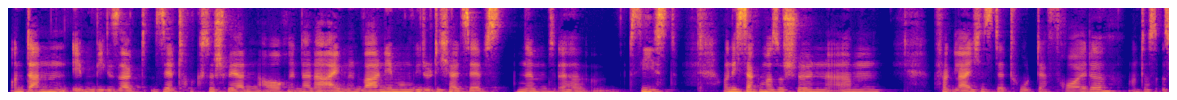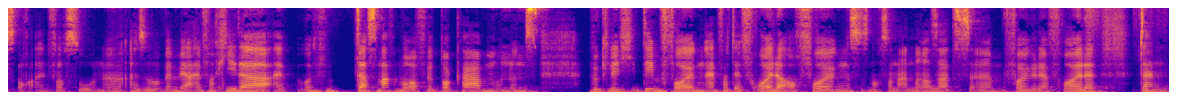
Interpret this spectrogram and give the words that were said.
und dann eben, wie gesagt, sehr toxisch werden auch in deiner eigenen Wahrnehmung, wie du dich halt selbst nimmst, äh, siehst. Und ich sage immer so schön, ähm, Vergleich ist der Tod der Freude. Und das ist auch einfach so. Ne? Also wenn wir einfach jeder das machen, worauf wir Bock haben und uns wirklich dem folgen, einfach der Freude auch folgen, das ist noch so ein anderer Satz, ähm, Folge der Freude, dann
